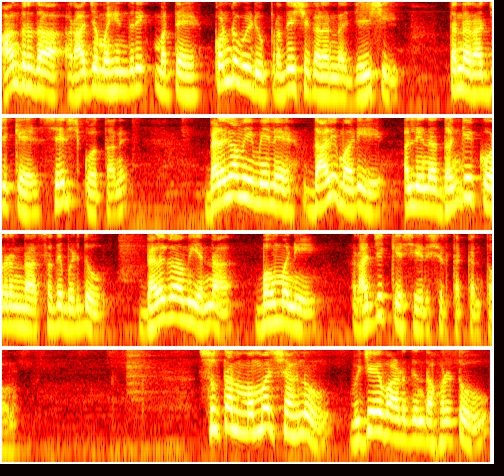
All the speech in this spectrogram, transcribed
ಆಂಧ್ರದ ರಾಜಮಹೇಂದ್ರಿ ಮತ್ತು ಕೊಂಡವೀಡು ಪ್ರದೇಶಗಳನ್ನು ಜಯಿಸಿ ತನ್ನ ರಾಜ್ಯಕ್ಕೆ ಸೇರಿಸಿಕೊಳ್ತಾನೆ. ಬೆಳಗಾವಿ ಮೇಲೆ ದಾಳಿ ಮಾಡಿ ಅಲ್ಲಿನ ದಂಗೆಕೋರನ್ನು ಸದೆಬಡಿದು ಬೆಳಗಾವಿಯನ್ನು ಬಹುಮನಿ ರಾಜ್ಯಕ್ಕೆ ಸೇರಿಸಿರ್ತಕ್ಕಂಥವನು. ಸುಲ್ತಾನ್ ಮೊಹಮ್ಮದ್ ಶಾಹನು ವಿಜಯವಾಡದಿಂದ ಹೊರಟು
